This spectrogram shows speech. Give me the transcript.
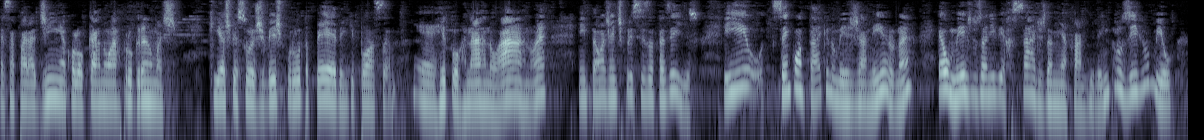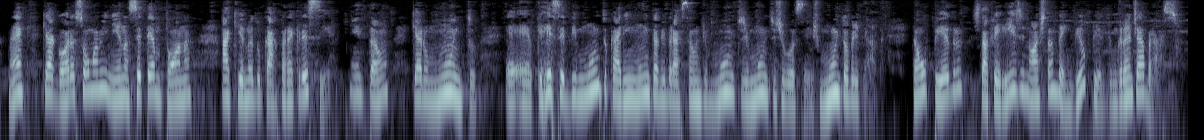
essa paradinha, colocar no ar programas que as pessoas de vez por outra pedem que possa é, retornar no ar, não é? Então a gente precisa fazer isso. E sem contar que no mês de janeiro, né, é o mês dos aniversários da minha família, inclusive o meu, né, que agora sou uma menina setentona aqui no Educar para Crescer. Então, quero muito, é, é, que recebi muito carinho, muita vibração de muitos e muitos de vocês. Muito obrigada. Então, o Pedro está feliz e nós também, viu, Pedro? Um grande abraço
